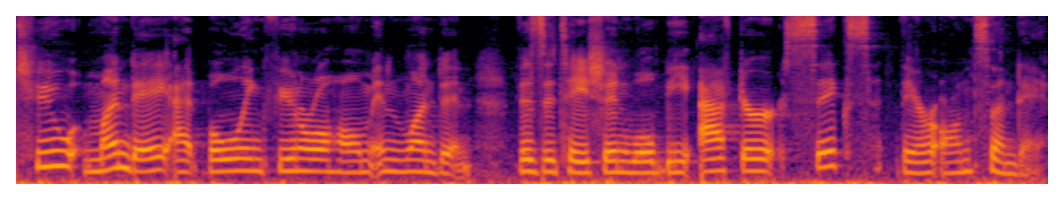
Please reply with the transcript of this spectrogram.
2 Monday at Bowling Funeral Home in London. Visitation will be after 6 there on Sunday.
